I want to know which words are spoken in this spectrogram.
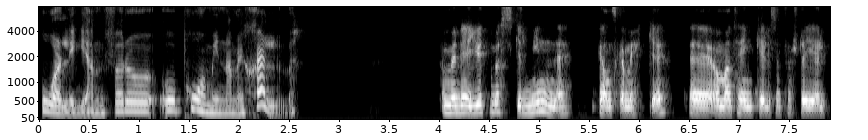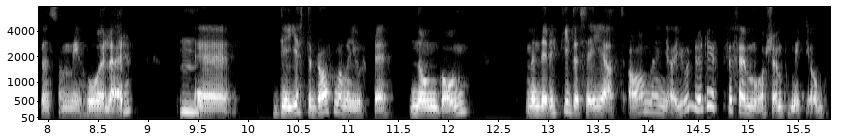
årligen för att, att påminna mig själv. Ja, men det är ju ett muskelminne ganska mycket. Eh, om man tänker liksom första hjälpen som i HLR. Mm. Eh, det är jättebra att man har gjort det någon gång. Men det räcker inte att säga att ja, men jag gjorde det för fem år sedan på mitt jobb.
